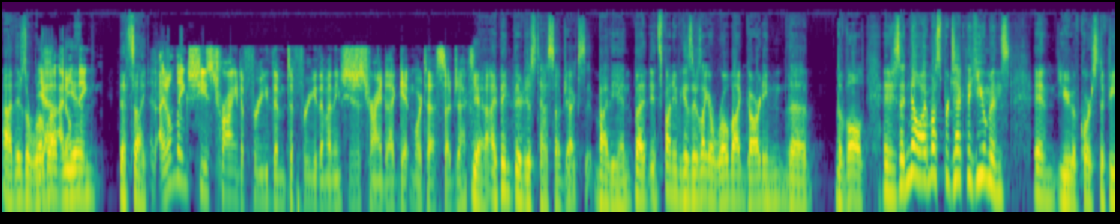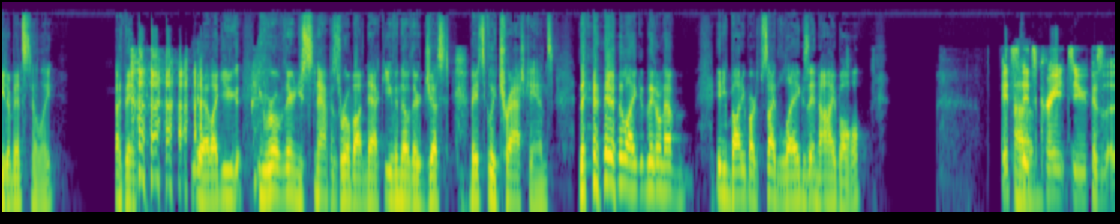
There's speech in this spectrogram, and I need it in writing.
Uh, there's a robot yeah, at I the don't end think. That's like, I don't think she's trying to free them to free them. I think she's just trying to get more test subjects. yeah, I think they're just test subjects by the end. But it's funny because there's like a robot guarding the the vault, and he said, "No, I must protect the humans," and you of course defeat him instantly. I think yeah, like you you go over there and you snap his robot neck, even though they're just basically trash cans. They're like they don't have any body parts besides legs and eyeball. it's it's Um, great too because uh,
